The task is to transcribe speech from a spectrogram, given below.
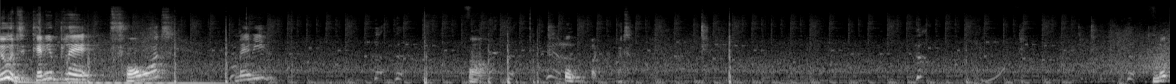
Dude, can you play forward? Maybe? Oh. Oh, what? Nope.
